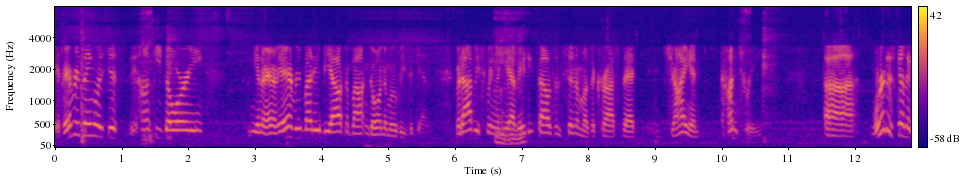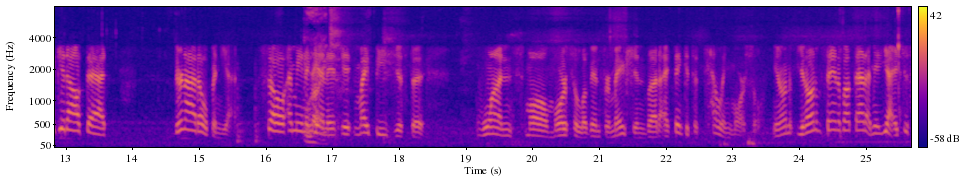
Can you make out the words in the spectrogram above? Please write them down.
If everything was just hunky dory, you know, everybody would be out and about and going to movies again. But obviously, when you have Mm-hmm. eighty thousand cinemas across that giant country, uh, word is going to get out that they're not open yet. So, I mean, again, Right. it, it might be just a one small morsel of information, but I think it's a telling morsel. You know, what, you know what I'm saying about that? I mean, yeah, it just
